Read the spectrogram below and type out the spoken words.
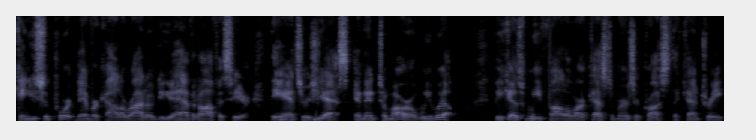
Can you support Denver, Colorado? Do you have an office here? The mm-hmm. answer is yes. And then tomorrow we will because we follow our customers across the country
